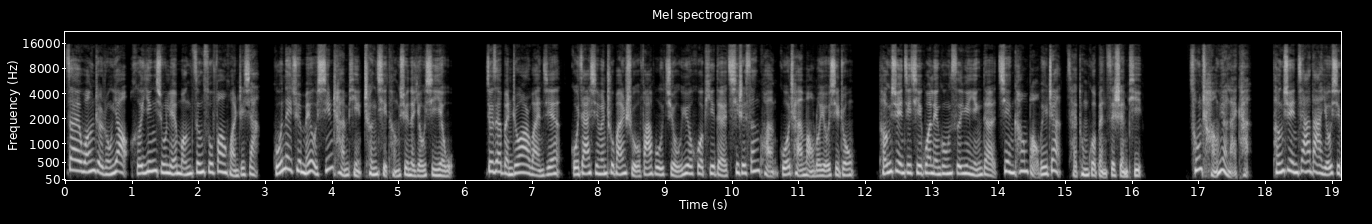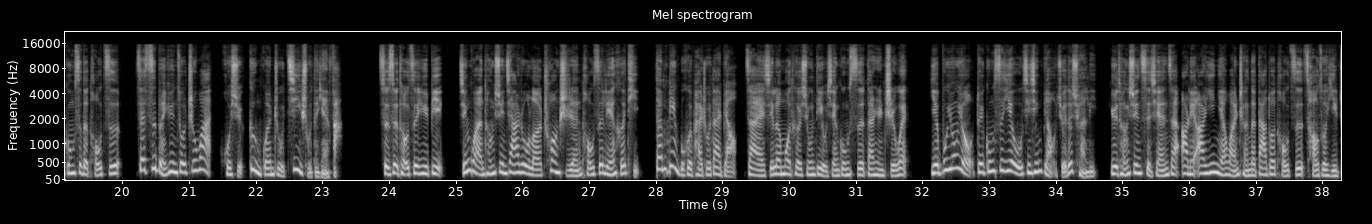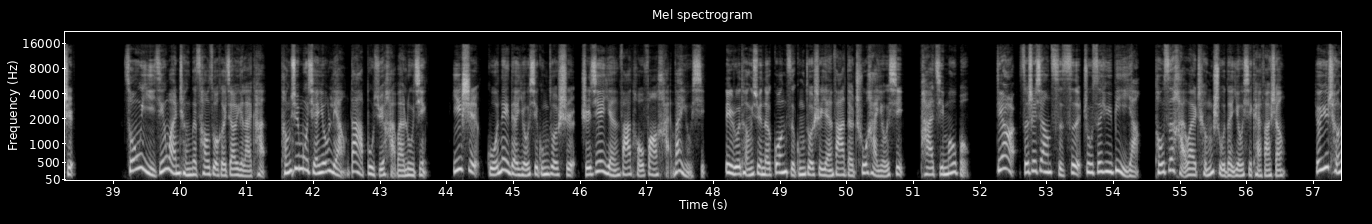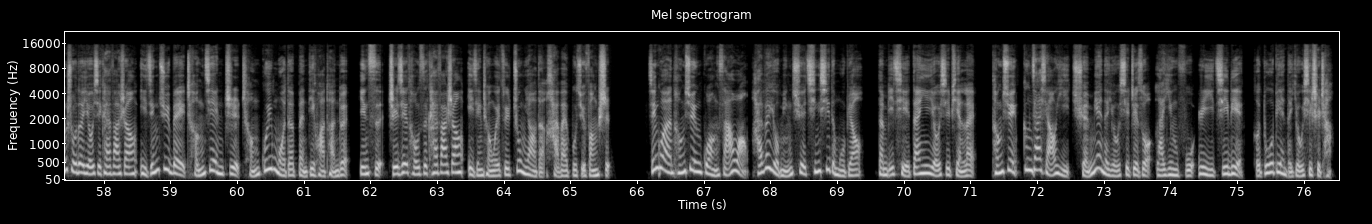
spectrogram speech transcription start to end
在王者荣耀和英雄联盟增速放缓之下，国内却没有新产品撑起腾讯的游戏业务。就在本周二晚间，国家新闻出版署发布九月获批的七十三款国产网络游戏中，腾讯及其关联公司运营的《健康保卫战》才通过本次审批。从长远来看，腾讯加大游戏公司的投资，在资本运作之外，或许更关注技术的研发。此次投资育碧，尽管腾讯加入了创始人投资联合体。但并不会派出代表在吉勒莫特兄弟有限公司担任职位，也不拥有对公司业务进行表决的权利，与腾讯此前在二零二一年完成的大多投资操作一致。从已经完成的操作和交易来看，腾讯目前有两大布局海外路径：一是国内的游戏工作室直接研发投放海外游戏，例如腾讯的光子工作室研发的出海游戏 PUBG Mobile；第二，则是像此次注资育碧一样，投资海外成熟的游戏开发商。由于成熟的游戏开发商已经具备成建制、成规模的本地化团队，因此直接投资开发商已经成为最重要的海外布局方式。尽管腾讯广撒网还未有明确清晰的目标，但比起单一游戏品类，腾讯更加想要以全面的游戏制作来应付日益激烈和多变的游戏市场。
